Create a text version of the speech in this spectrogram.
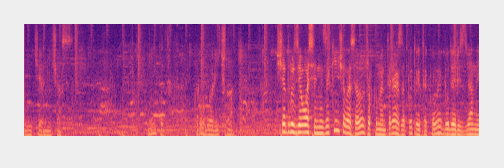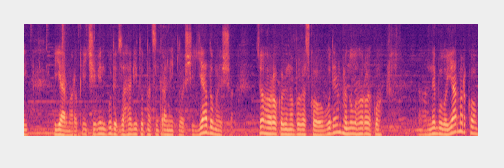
у вечірній час. Ну, тут круглорічно. Ще, друзі, осінь не закінчилася, ви вже в коментарях запитуєте, коли буде різдвяний ярмарок і чи він буде взагалі тут на центральній площі. Я думаю, що цього року він обов'язково буде. Минулого року е, не було ярмарку,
